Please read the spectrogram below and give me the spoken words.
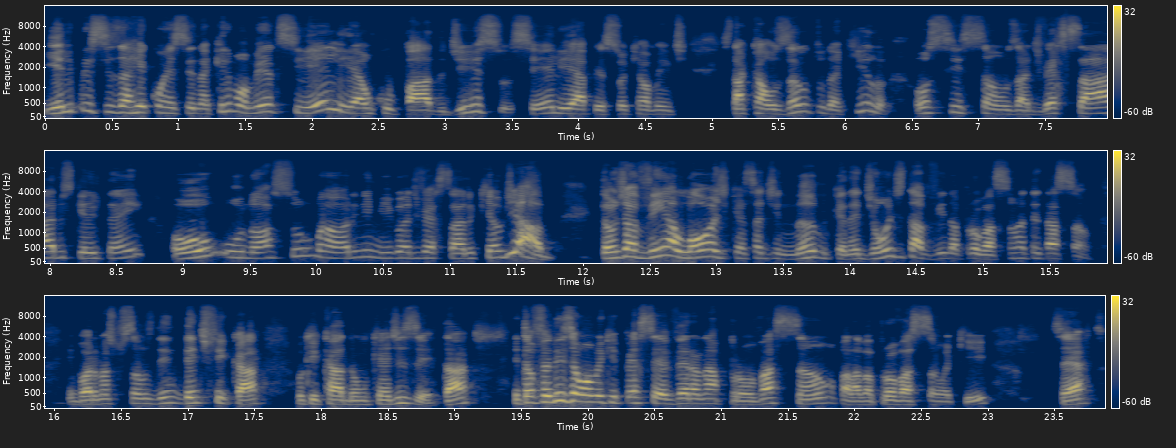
E ele precisa reconhecer naquele momento se ele é o culpado disso, se ele é a pessoa que realmente está causando tudo aquilo, ou se são os adversários que ele tem, ou o nosso maior inimigo, o adversário, que é o diabo. Então já vem a lógica, essa dinâmica, né, de onde está vindo a aprovação e a tentação. Embora nós precisamos identificar o que cada um quer dizer, tá? Então, feliz é o homem que persevera na aprovação, a palavra aprovação aqui, certo?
